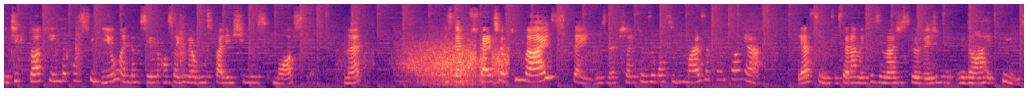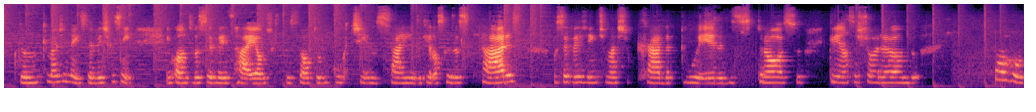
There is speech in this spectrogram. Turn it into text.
O TikTok ainda conseguiu, ainda você ainda consegue ver alguns palestinos que mostra, né? O Snapchat é o que mais tem. O Snapchat é onde eu consigo mais acompanhar. E assim, sinceramente, as imagens que eu vejo me, me dão arrepios. Porque eu nunca imaginei. Você vê, tipo assim, enquanto você vê Israel, tipo, o pessoal todo curtindo, saindo, aquelas coisas caras, você vê gente machucada, poeira, destroço, criança chorando. Porra,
